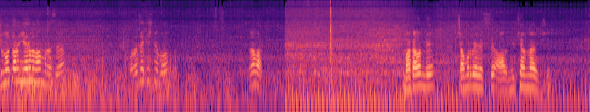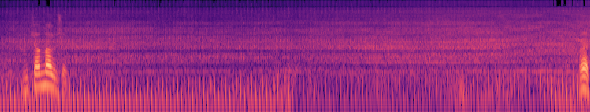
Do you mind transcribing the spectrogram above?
Şu motorun yeri mi lan burası? Olacak iş mi bu? Şuna bak. Bakalım bir çamur belirtisi. Abi mükemmel bir şey. Mükemmel bir şey. Evet.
